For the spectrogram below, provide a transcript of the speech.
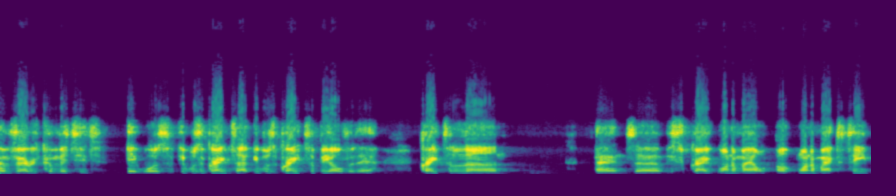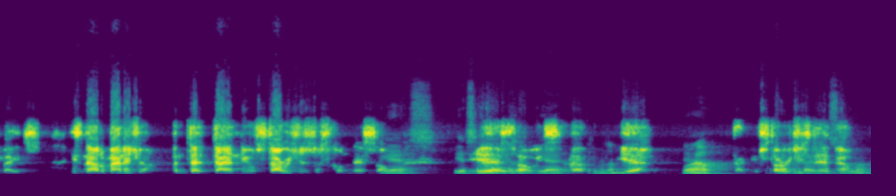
and very committed. It was, it was a great, it was great to be over there. Great to learn, and uh, it's great. One of my, uh, one of my ex teammates is now the manager, and D- Daniel Sturridge has just gone there. So, Yes. Yes. yeah, it is. so it's, yeah. uh, Didn't yeah, Wow. Daniel Sturridge is there now. summer,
